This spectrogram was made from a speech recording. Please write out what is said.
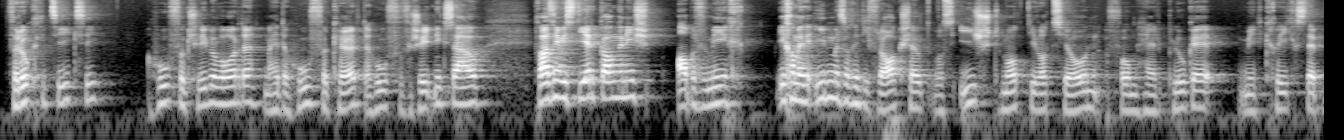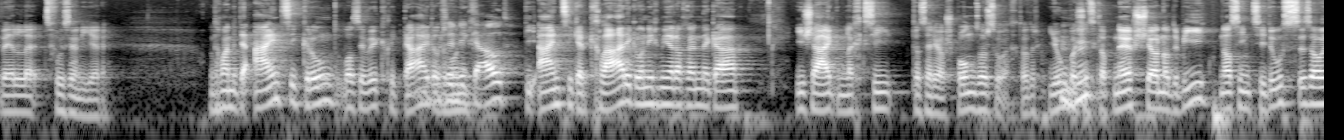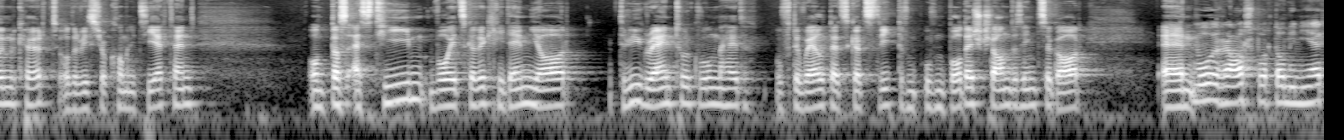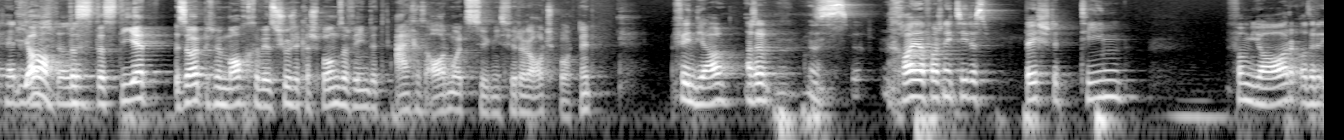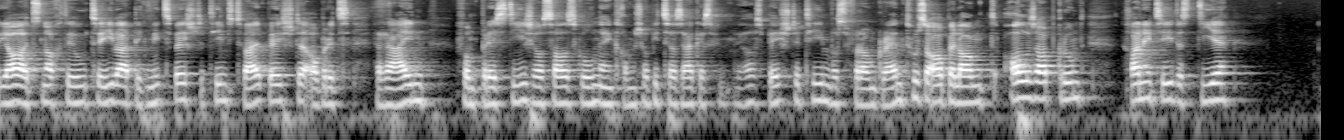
Verrückte Zeit gewesen. Haufen geschrieben worden, man hat einen Haufen gehört, einen Haufen Verschiedenes auch. Ich weiß nicht, wie es dir gegangen ist, aber für mich, ich habe mir immer so die Frage gestellt, was ist die Motivation vom Herrn Pluge mit Quickstep zu fusionieren? Und ich meine, der einzige Grund, was ja wirklich geht, oder ich, Geld. die einzige Erklärung, die ich mir auch geben konnte, ist eigentlich, gewesen, dass er ja Sponsor sucht. Oder? Jumbo ist jetzt, glaube nächstes Jahr noch dabei. Dann sind sie draußen, so immer gehört, oder wie sie schon kommuniziert haben. Und dass ein Team, das jetzt gerade wirklich in diesem Jahr drei Grand Tour gewonnen hat, auf der Welt jetzt gerade das dritte auf dem, auf dem Podest gestanden sind sogar, ähm, Wo Radsport dominiert hat. ja, fast, dass, dass die so etwas machen, weil sie sonst keinen Sponsor finden, eigentlich ein Armutszeugnis für den Radsport, nicht? Finde ich auch. Also, es kann ja fast nicht sein, dass das beste Team vom Jahr, oder ja, jetzt nach der UCI-Wertung nicht das beste Team, das zweitbeste, aber jetzt rein vom Prestige, was sie alles gewonnen haben, kann man schon ein bisschen sagen, es- ja, das beste Team, was vor allem Grand Tours anbelangt, alles abgerundet. Kann nicht sein, dass die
